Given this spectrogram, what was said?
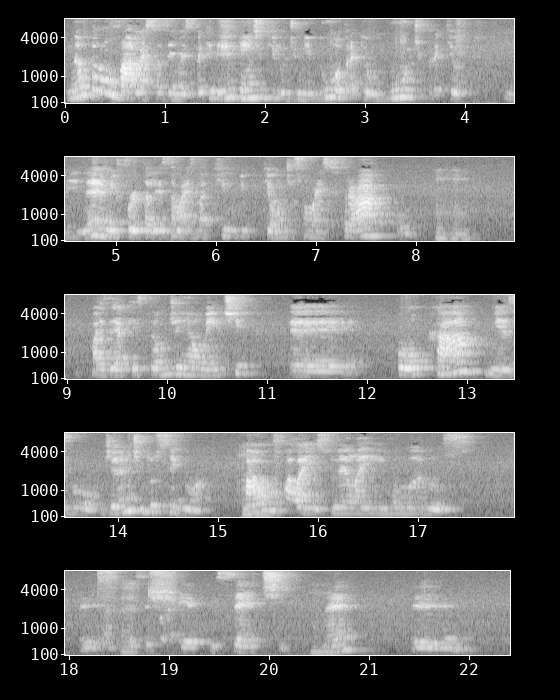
não que eu não vá mais fazer, mas para que de repente aquilo diminua, para que eu mude, para que eu me, né, me fortaleça mais naquilo que, que é onde eu sou mais fraco. Uhum. Mas é a questão de realmente é, colocar mesmo diante do Senhor. Uhum. Paulo fala isso, né, lá em Romanos é, sete, sete uhum. né? É,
